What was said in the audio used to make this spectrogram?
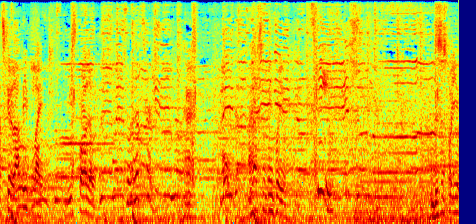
আজকে রাতেই ফ্লাইট মিস করা যাবে। চলে যাচ্ছেন হ্যাঁ। I have something for you কি? দিস ইজ ফর ইউ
